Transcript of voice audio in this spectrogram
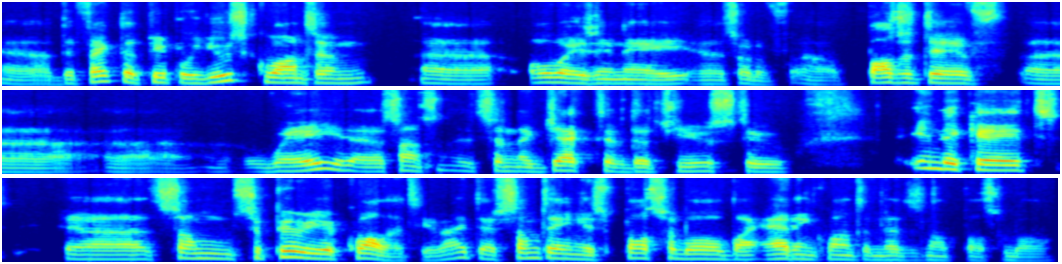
the fact that people use quantum uh, always in a uh, sort of uh, positive uh, way, it's an adjective that's used to indicate some superior quality, right? There's something is possible by adding quantum that is not possible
